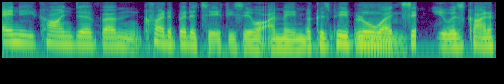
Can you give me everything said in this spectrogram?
any kind of um, credibility, if you see what I mean, because people Hmm. always see you as kind of.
